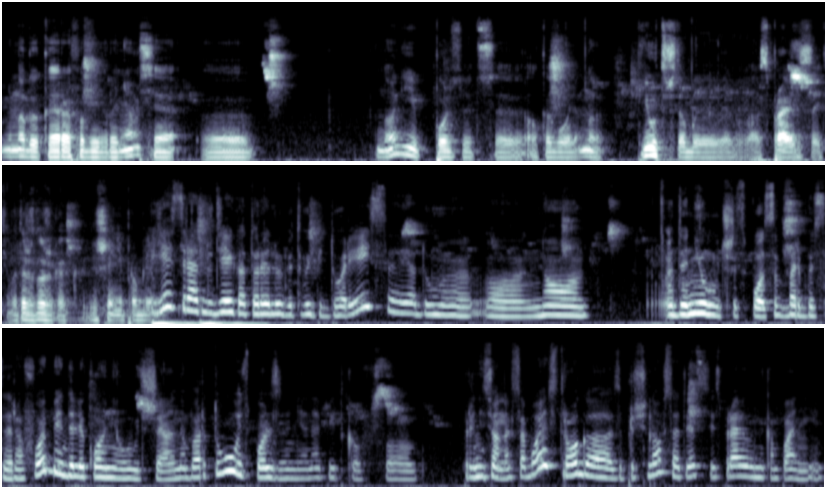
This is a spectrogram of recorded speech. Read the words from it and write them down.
немного к аэрофобии вернемся. Э, Многие пользуются алкоголем, ну, пьют, чтобы справиться с этим. Это же тоже как решение проблемы. Есть ряд людей, которые любят выпить до рейса, я думаю, э, но это не лучший способ борьбы с аэрофобией, далеко не лучший. А на борту использование напитков, э, принесенных с собой, строго запрещено в соответствии с правилами компании.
